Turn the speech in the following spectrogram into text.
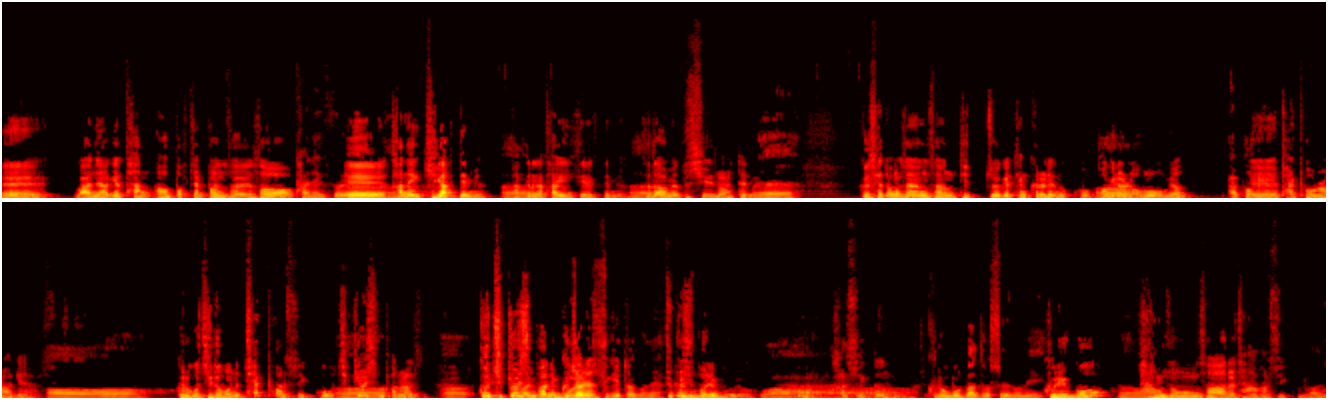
예, 만약에 탄 헌법재판소에서 탄핵을. 예, 어. 탄핵이 기각되면 아. 박근혜가 탄핵이 기각되면 아. 그 다음에 또 시위를 할 테니까 예. 그 세종사양산 뒤쪽에 탱크를 내놓고 거기를 어. 넘어오면 발포. 예, 발표를 하게 할 수. 어. 그리고 지도부는 체포할 수 있고 직결 어. 심판을 할 수. 어. 그 직결 심판이 아니, 그 뭐예요? 자리에서 죽이겠다는 거네. 직결 심판이 뭐예요? 와. 할수 있다는 거죠. 그런 걸 만들었어요, 놈이. 그리고 어. 방송사를 장악할 수 있고요. 아,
